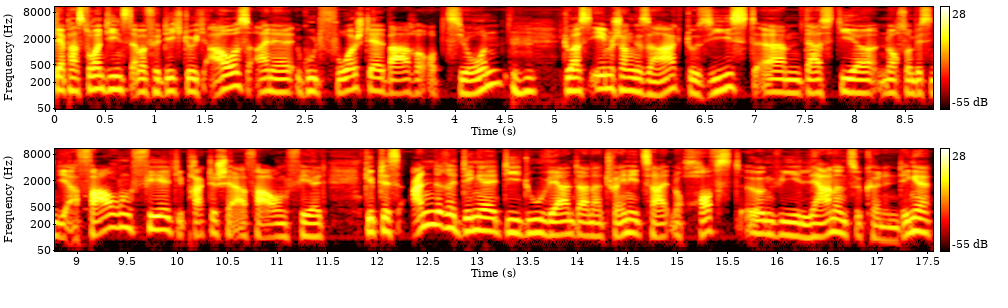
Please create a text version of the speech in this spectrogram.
der Pastorendienst aber für dich durchaus eine gut vorstellbare Option. Mhm. Du hast eben schon gesagt, du siehst, ähm, dass dir noch so ein bisschen die Erfahrung fehlt, die praktische Erfahrung fehlt. Gibt es andere Dinge, die du während deiner Trainee-Zeit noch hoffst, irgendwie lernen zu können? Dinge,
